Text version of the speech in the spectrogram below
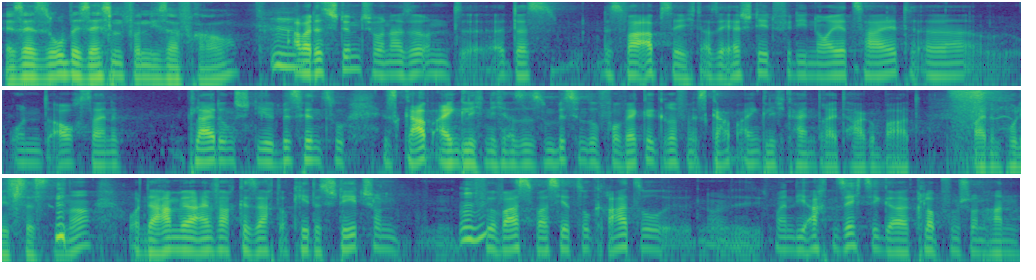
er ist ja so besessen von dieser Frau. Aber das stimmt schon. Also und äh, das, das war Absicht. Also er steht für die neue Zeit äh, und auch seine Kleidungsstil bis hin zu, es gab eigentlich nicht, also es ist ein bisschen so vorweggegriffen, es gab eigentlich keinen Drei-Tage-Bart bei den Polizisten. ne? Und da haben wir einfach gesagt, okay, das steht schon für was, was jetzt so gerade so, ich meine, die 68er klopfen schon an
